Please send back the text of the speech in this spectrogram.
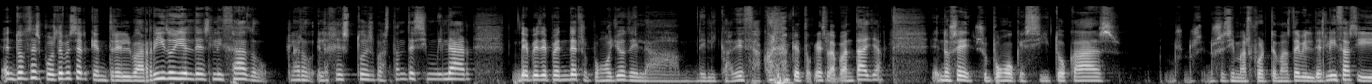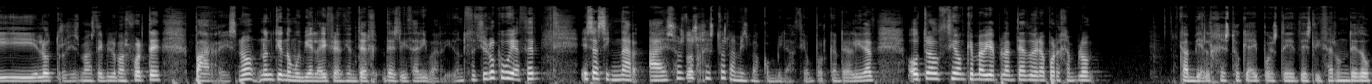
Entonces, pues debe ser que entre el barrido y el deslizado, claro, el gesto es bastante similar, debe depender, supongo yo, de la delicadeza con la que toques la pantalla. Eh, no sé, supongo que si tocas pues no sé, no sé, si más fuerte o más débil deslizas y el otro, si es más débil o más fuerte, barres, ¿no? No entiendo muy bien la diferencia entre deslizar y barrido. Entonces yo lo que voy a hacer es asignar a esos dos gestos la misma combinación, porque en realidad otra opción que me había planteado era, por ejemplo, cambiar el gesto que hay pues de deslizar un dedo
